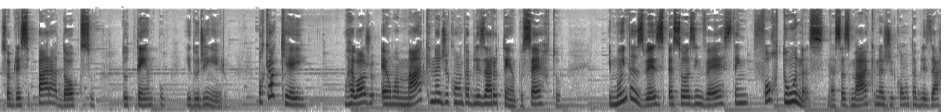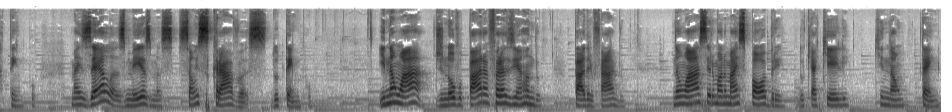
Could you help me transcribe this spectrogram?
sobre esse paradoxo do tempo e do dinheiro. Porque, ok, o relógio é uma máquina de contabilizar o tempo, certo? E muitas vezes pessoas investem fortunas nessas máquinas de contabilizar tempo mas elas mesmas são escravas do tempo. E não há, de novo parafraseando Padre Fábio, não há ser humano mais pobre do que aquele que não tem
